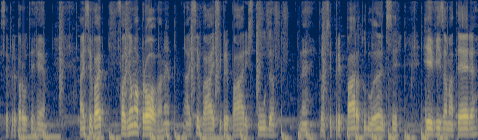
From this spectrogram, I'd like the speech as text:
Você preparou o terreno. Aí você vai fazer uma prova, né? Aí você vai, se prepara, estuda, né? Então você prepara tudo antes, você revisa a matéria,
